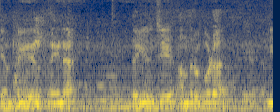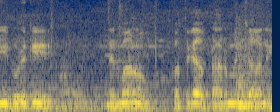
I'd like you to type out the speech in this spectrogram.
ఎంపీ అయినా దయించి అందరూ కూడా ఈ గుడికి నిర్మాణం కొత్తగా ప్రారంభించాలని.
